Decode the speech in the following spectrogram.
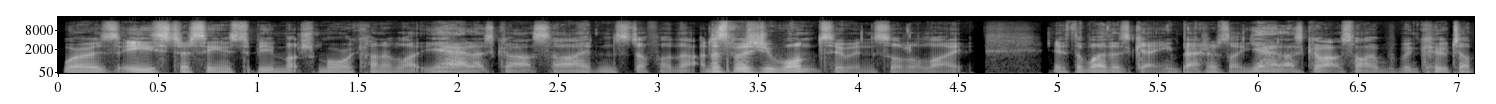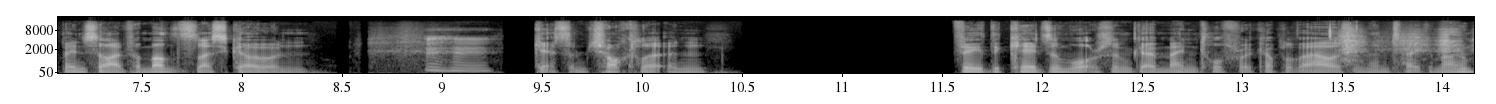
Whereas Easter seems to be much more kind of like, yeah, let's go outside and stuff like that. And I suppose you want to, in sort of like, if the weather's getting better, it's like, yeah, let's go outside. We've been cooped up inside for months. Let's go and hmm get some chocolate and feed the kids and watch them go mental for a couple of hours and then take them home.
